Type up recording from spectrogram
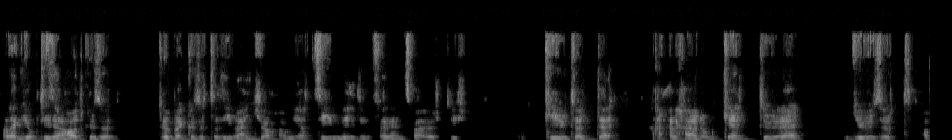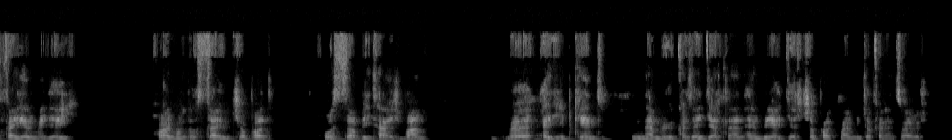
a legjobb 16 között, többek között az Iváncsa, ami a címvédő Ferencvárost is kiütötte 3-2-re, győzött a Fejér megyei harmadosztályú csapat hosszabbításban. Egyébként nem ők az egyetlen NB1-es csapat, már mint a Ferencváros,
